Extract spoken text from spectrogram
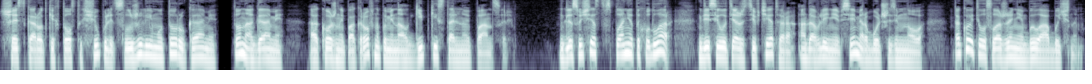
Шесть коротких толстых щупалец служили ему то руками, то ногами, а кожный покров напоминал гибкий стальной панцирь. Для существ с планеты Худлар, где сила тяжести в четверо, а давление в семеро больше земного, такое телосложение было обычным.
